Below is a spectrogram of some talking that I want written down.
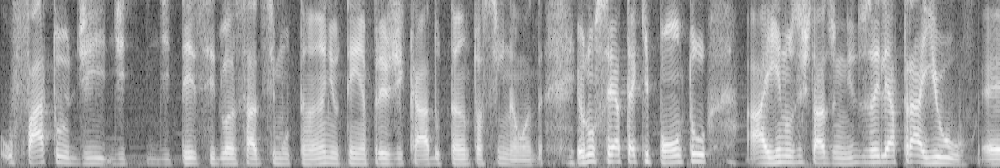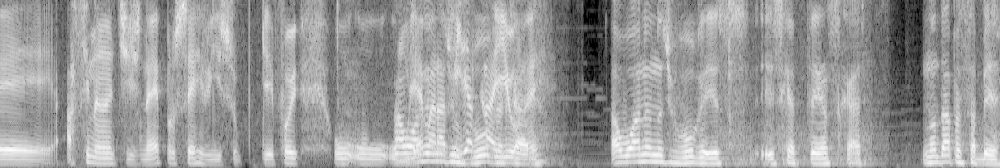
o fato de, de, de ter sido lançado simultâneo tenha prejudicado tanto assim, não. Eu não sei até que ponto aí nos Estados Unidos ele atraiu é, assinantes, né, para o serviço, porque foi o, o, o Mulher Maravilha divulga, atraiu, cara. né? A Warner não divulga isso. Isso que é tenso, cara. Não dá pra saber.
